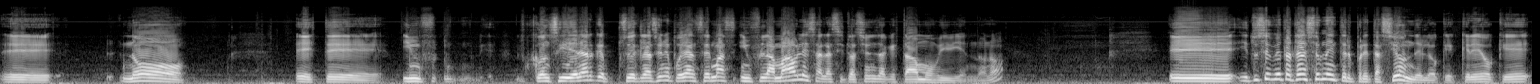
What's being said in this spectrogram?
eh, no este considerar que sus declaraciones podrían ser más inflamables a la situación ya que estábamos viviendo, ¿no? Eh, entonces voy a tratar de hacer una interpretación de lo que creo que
